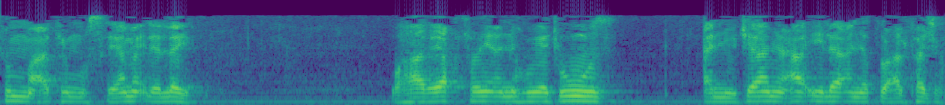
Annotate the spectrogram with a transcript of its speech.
ثم أتموا الصيام إلى الليل. وهذا يقتضي أنه يجوز أن يجامع إلى أن يطلع الفجر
